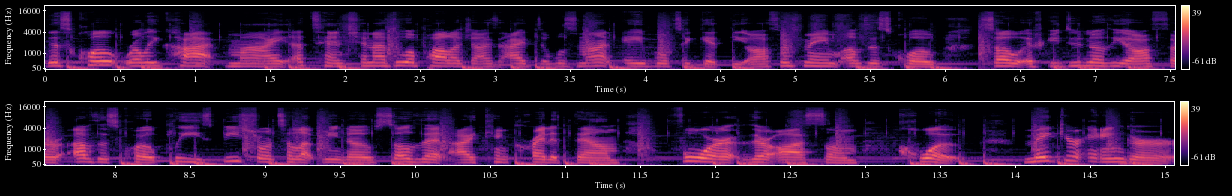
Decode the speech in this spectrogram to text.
This quote really caught my attention. I do apologize. I was not able to get the author's name of this quote. So, if you do know the author of this quote, please be sure to let me know so that I can credit them for their awesome quote. Make your anger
